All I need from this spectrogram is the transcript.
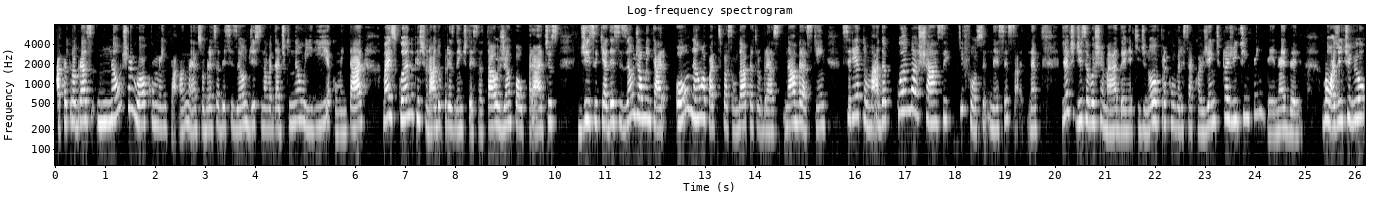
A Petrobras não chegou a comentar né, sobre essa decisão, disse, na verdade, que não iria comentar, mas quando questionado, o presidente da estatal, Jean Paul Prates, disse que a decisão de aumentar ou não a participação da Petrobras na Braskem seria tomada quando achasse que fosse necessário, né? Diante disso, eu vou chamar a Dani aqui de novo para conversar com a gente, para a gente entender, né, Dani? Bom, a gente viu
